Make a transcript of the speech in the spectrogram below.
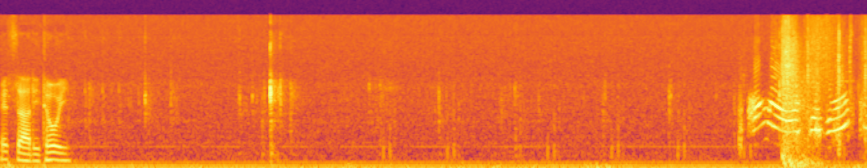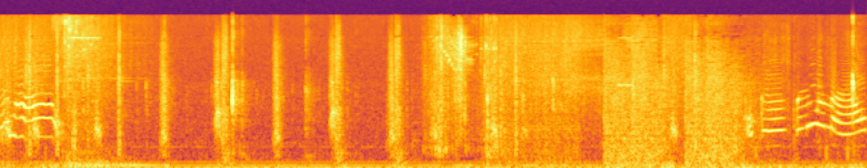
Hết giờ thì thôi Hắn rồi, cô bếp, cứu hắn. Ok, tiến lên nào.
